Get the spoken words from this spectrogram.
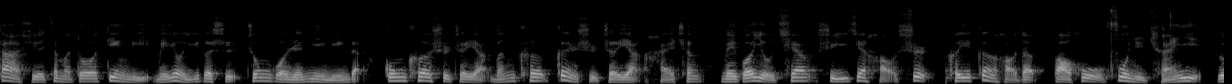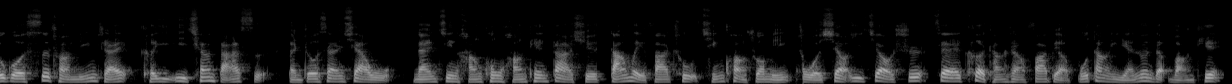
大学这么多定理，没有一个是中国人命名的。工科是这样，文科更是这样。还称美国有枪是一件好事，可以更好的保护妇女权益。如果私闯民宅，可以一枪打死。本周三下午。南京航空航天大学党委发出情况说明：我校一教师在课堂上发表不当言论的网帖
